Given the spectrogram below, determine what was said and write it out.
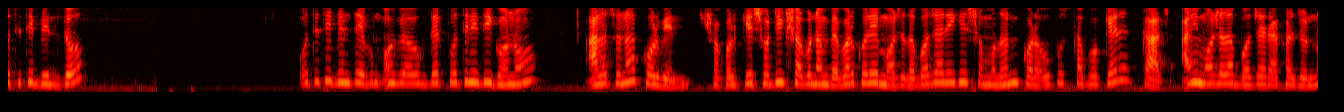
অতিথিবৃন্দ অতিথিবৃন্দ এবং অভিভাবকদের প্রতিনিধিগণ আলোচনা করবেন। সকলকে সঠিক সর্বনাম ব্যবহার করে মর্যাদা বজায় রেখে সম্বোধন করা উপস্থাপকের কাজ। আমি মর্যাদা বজায় রাখার জন্য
